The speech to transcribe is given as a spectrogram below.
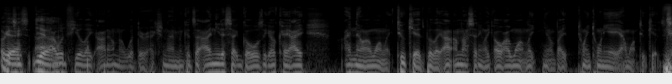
Okay. just, I- yeah. I, would feel like I don't know what direction I'm in because I need to set goals. Like, okay, I, I know I want like two kids, but like I, I'm not setting like, oh, I want like you know by 2028 I want two kids.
